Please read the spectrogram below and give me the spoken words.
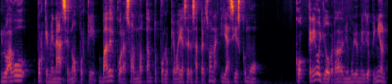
lo hago porque me nace, ¿no? Porque va del corazón, no tanto por lo que vaya a hacer esa persona. Y así es como creo yo, ¿verdad? De mi muy humilde opinión,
